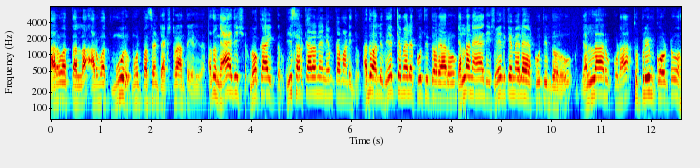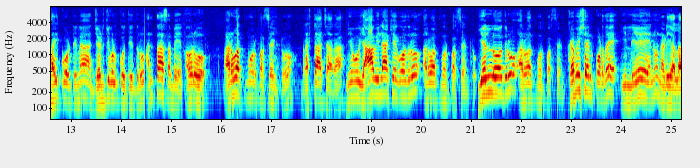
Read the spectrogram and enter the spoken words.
ಅರವತ್ತಲ್ಲ ಅರವತ್ ಮೂರು ಮೂರ್ ಪರ್ಸೆಂಟ್ ಎಕ್ಸ್ಟ್ರಾ ಅಂತ ಹೇಳಿದ್ದಾರೆ. ಅದು ನ್ಯಾಯಾಧೀಶರು, ಲೋಕಾಯುಕ್ತರು. ಈ ಸರ್ಕಾರನೇ ನೇಮಕ ಮಾಡಿದ್ದು. ಅದು ಅಲ್ಲಿ ವೇದಿಕೆ ಮೇಲೆ ಕೂತಿದ್ದವ್ರು ಯಾರು? ಎಲ್ಲ ನ್ಯಾಯಾಧೀಶ ವೇದಿಕೆ ಮೇಲೆ ಕೂತಿದ್ದವರು ಎಲ್ಲಾರು ಕೂಡ ಸುಪ್ರೀಂ ಕೋರ್ಟ್, ಹೈಕೋರ್ಟಿನ ಜಡ್ಜ್ಗಳು ಕೂತಿದ್ರು. ಅಂತ ಸಭೆಯಲ್ಲಿ ಅವರು ಅರವತ್ ಮೂರು ಪರ್ಸೆಂಟ್ ಭ್ರಷ್ಟಾಚಾರ. ನೀವು ಯಾವ ಇಲಾಖೆಗೆ ಹೋದ್ರು ಅರವತ್ಮೂರು ಪರ್ಸೆಂಟ್. ಎಲ್ಲೋದ್ರು ಅರವತ್ ಮೂರು ಪರ್ಸೆಂಟ್. ಕಮಿಷನ್ ಕೊಡದೆ ಇಲ್ಲಿ ಏನು ನಡೆಯಲ್ಲ.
